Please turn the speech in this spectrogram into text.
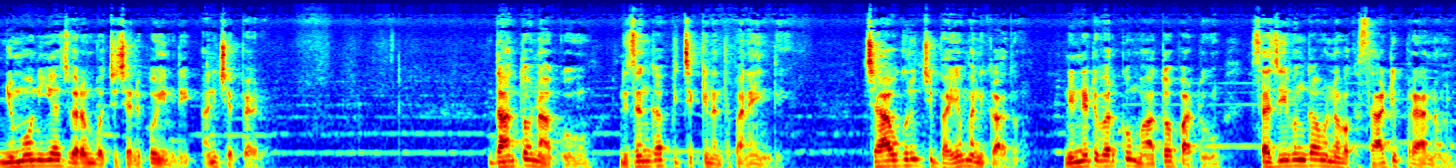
న్యూమోనియా జ్వరం వచ్చి చనిపోయింది అని చెప్పాడు. దాంతో నాకు నిజంగా పిచ్చెక్కినంత పనైంది. చావు గురించి భయం అని కాదు. నిన్నటి వరకు మాతో పాటు సజీవంగా ఉన్న ఒక సాటి ప్రాణం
